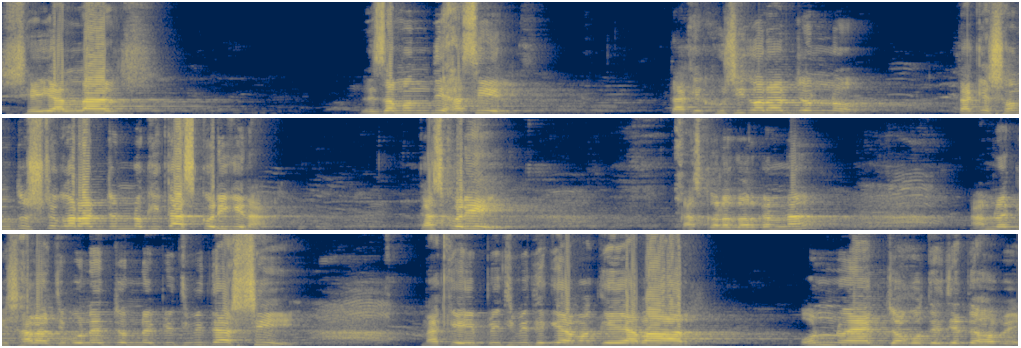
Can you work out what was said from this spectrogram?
সেই আল্লাহর রেজামন্দি হাসিল, তাকে খুশি করার জন্য তাকে সন্তুষ্ট করার জন্য কি কাজ করি কিনা কাজ করি? কাজ করা দরকার না? আমরা কি সারা জীবনের জন্য পৃথিবীতে আসছি? নাকি এই পৃথিবী থেকে আমাকে আবার অন্য এক জগতে যেতে হবে?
